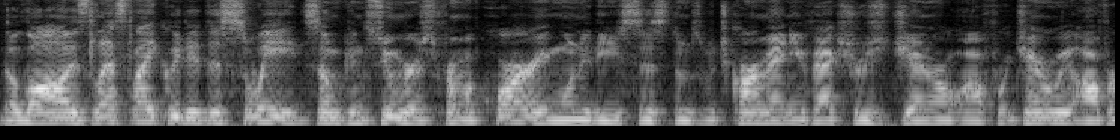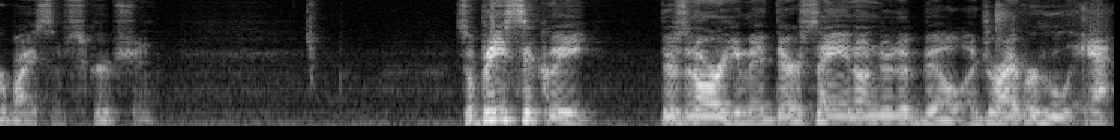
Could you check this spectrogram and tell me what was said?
The law is less likely to dissuade some consumers from acquiring one of these systems, which car manufacturers generally offer by subscription. So basically, there's an argument. They're saying under the bill, a driver who a-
